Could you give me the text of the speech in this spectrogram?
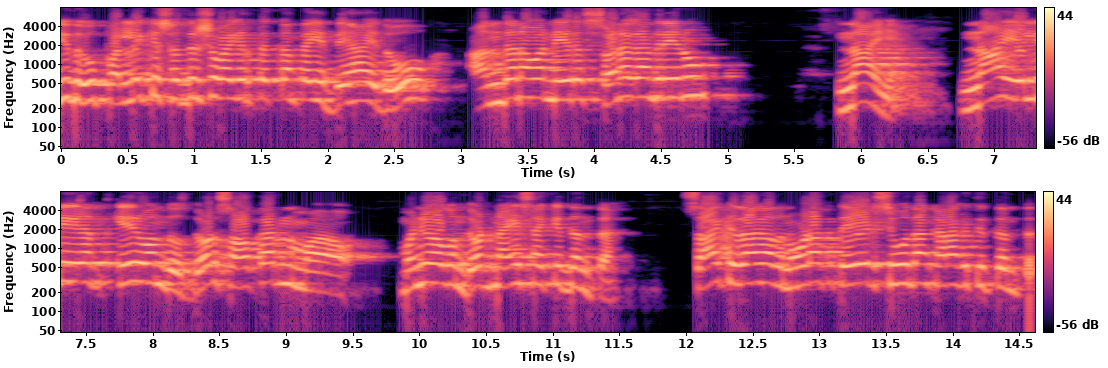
ಇದು ಪಲ್ಲಕ್ಕಿ ಸದೃಶವಾಗಿರ್ತಕ್ಕಂಥ ಈ ದೇಹ ಇದು ಅಂದನವ ನೇರ ಸೊನಗ ಅಂದ್ರೆ ಏನು? ನಾಯಿ. ನಾಯಿ ಎಲ್ಲಿ ಅಂತ ಕೇಳಿ ಒಂದು ದೊಡ್ಡ ಸಾಹುಕಾರ ಮನಿಯೊಳಗ ಒಂದ್ ದೊಡ್ಡ ನಾಯಿ ಸಾಕಿದ್ದಂತ. ಸಾಕಿದಾಗ ಅದು ನೋಡಾಕ ತೇಡ್ ಸಿವುದಂಗ ಕಾಣಕತ್ತಿತ್ತಂತ.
